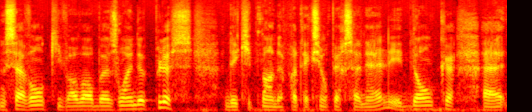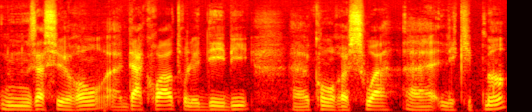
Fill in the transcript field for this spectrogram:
nous savons qu'il va avoir besoin de plus d'équipements de protection personnelle et donc euh, nous nous assurons euh, d'accroître le débit qu'on reçoit l'équipement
